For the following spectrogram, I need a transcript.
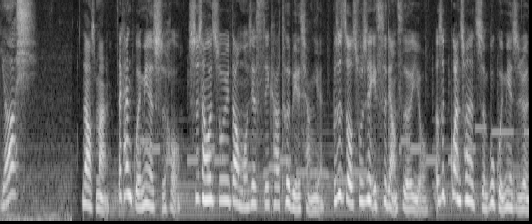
よし。那奥斯曼在看《鬼灭》的时候，时常会注意到某些 C 卡特别的抢眼，不是只有出现一次两次而已哦，而是贯穿了整部《鬼灭之刃》。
